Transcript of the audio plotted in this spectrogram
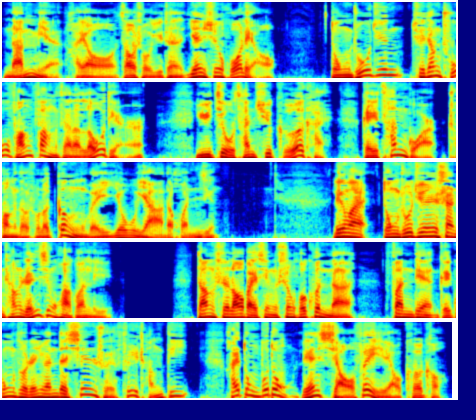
难免还要遭受一阵烟熏火燎。董竹君却将厨房放在了楼顶儿，与就餐区隔开，给餐馆创造出了更为优雅的环境。另外，董竹君擅长人性化管理。当时老百姓生活困难，饭店给工作人员的薪水非常低，还动不动连小费也要克扣。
